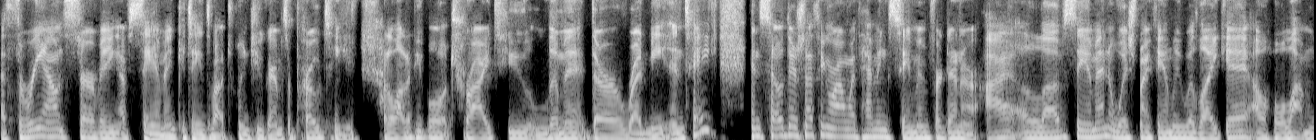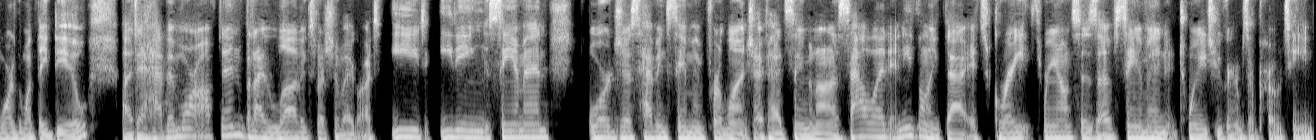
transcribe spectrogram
A three ounce serving of salmon contains about 22 grams of protein. But a lot of people try to limit their red meat intake. And so there's nothing wrong with having salmon for dinner. I love salmon. Wish my family would like it a whole lot more than what they do uh, to have it more often. But I love, especially if I go out to eat, eating salmon or just having salmon for lunch. I've had salmon on a salad, anything like that. It's great. Three ounces of salmon, 22 grams of protein.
